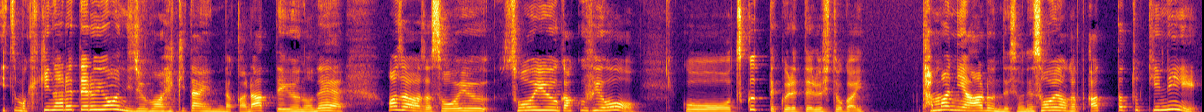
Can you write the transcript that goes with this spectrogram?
いつも聞き慣れてるように自分は弾きたいんだからっていうので、わざわざそういう、そういう楽譜をこう作ってくれてる人がたまにあるんですよね。そういうのがあった時に、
